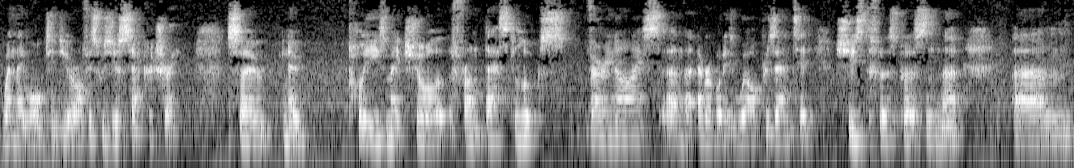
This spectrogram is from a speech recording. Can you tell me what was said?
when they walked into your office was your secretary. So, you know, please make sure that the front desk looks very nice and that everybody's well presented. She's the first person that um,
